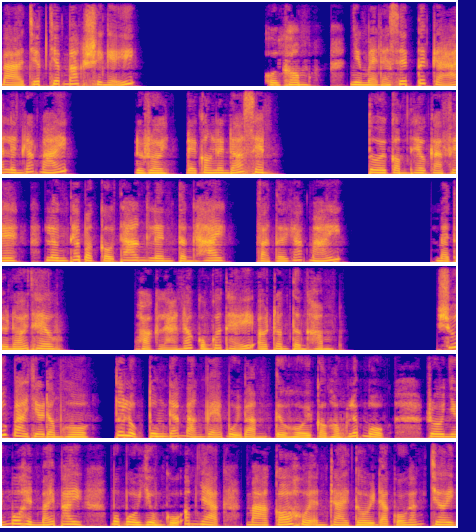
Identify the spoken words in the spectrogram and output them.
Bà chớp chớp mắt suy nghĩ. Ôi không, nhưng mẹ đã xếp tất cả lên gác mái. Được rồi, để con lên đó xem. Tôi cầm theo cà phê, lần theo bậc cầu thang lên tầng 2 và tới gác mái. Mẹ tôi nói theo, hoặc là nó cũng có thể ở trong tầng hầm. Suốt 3 giờ đồng hồ, tôi lục tung đám bản vẽ bụi bặm từ hồi còn học lớp 1, rồi những mô hình máy bay, một bộ dụng cụ âm nhạc mà có hồi anh trai tôi đã cố gắng chơi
